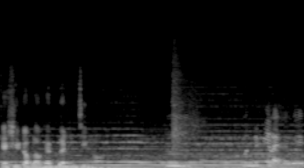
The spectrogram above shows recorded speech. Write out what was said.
กคิดกับเราแค่เพื่อนจริงๆเหรอ อืม มันไม่มีอะไรเลยเว้ย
